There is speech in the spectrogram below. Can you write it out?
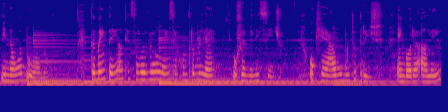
e não a do homem. Também tem a questão da violência contra a mulher, o feminicídio, o que é algo muito triste, embora a Lei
